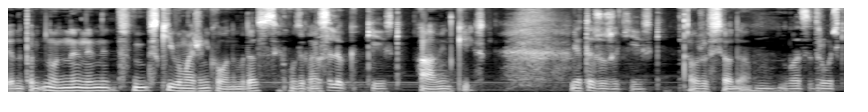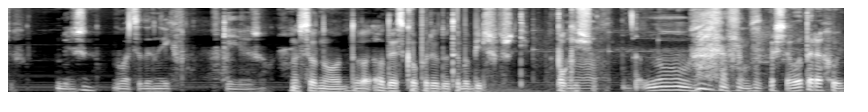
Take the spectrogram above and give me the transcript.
я не пам'ятаю, ну, не, не, не, з Києва майже нікого не буде з цих музикантів. Василюк київський. А, він київський. Я теж уже київський. Та вже все, так. Да. 20 років більше, 21 рік в Києві жив. Ну, все одно одеського періоду тебе більше в житті. Поки що. Ну, от і рахуй.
